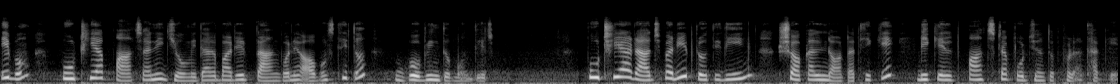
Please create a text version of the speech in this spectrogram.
এবং পুঠিয়া পাঁচানি জমিদার বাড়ির প্রাঙ্গণে অবস্থিত গোবিন্দ মন্দির। পুঠিয়া রাজবাড়ি প্রতিদিন সকাল নটা থেকে বিকেল পাঁচটা পর্যন্ত খোলা থাকে।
